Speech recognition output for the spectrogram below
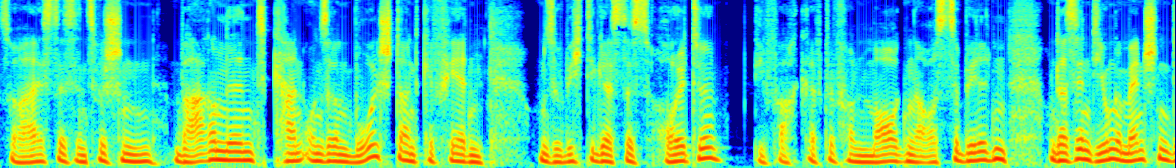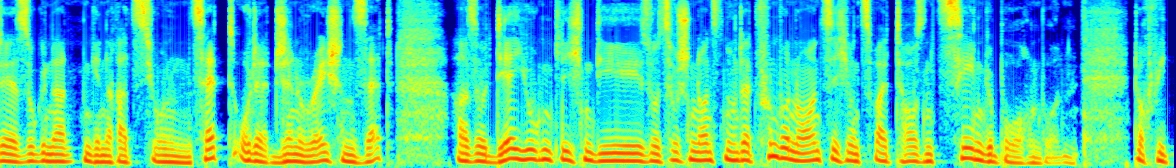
so heißt es inzwischen warnend, kann unseren Wohlstand gefährden. Umso wichtiger ist es heute, die Fachkräfte von morgen auszubilden. Und das sind junge Menschen der sogenannten Generation Z oder Generation Z, also der Jugendlichen, die so zwischen 1995 und 2010 geboren wurden. Doch wie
